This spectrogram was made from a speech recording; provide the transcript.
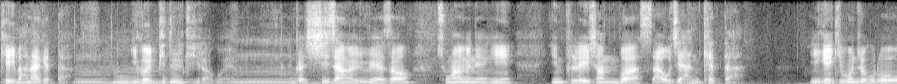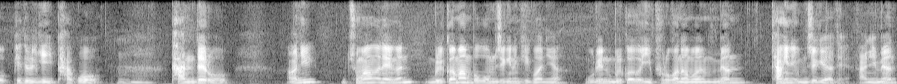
개입 안 하겠다. 음. 이걸 비둘기라고 해요. 음. 그러니까 시장을 위해서 중앙은행이 인플레이션과 싸우지 않겠다. 이게 기본적으로 비둘기 입하고 음. 반대로 아니 중앙은행은 물가만 보고 움직이는 기관이야. 우리는 물가가 2%가 넘으면 당연히 움직여야 돼. 아니면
